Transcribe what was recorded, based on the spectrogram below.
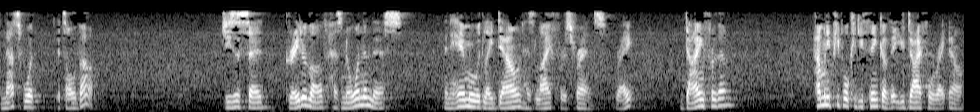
And that's what it's all about. Jesus said, Greater love has no one than this, than him who would lay down his life for his friends, right? Dying for them. How many people could you think of that you die for right now?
